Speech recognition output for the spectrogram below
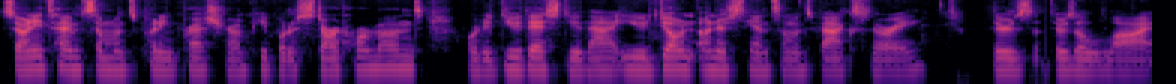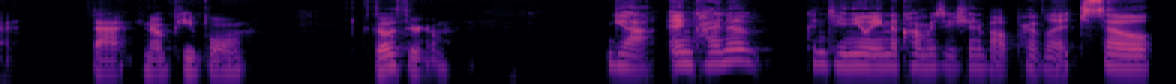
So anytime someone's putting pressure on people to start hormones or to do this, do that, you don't understand someone's backstory. There's there's a lot that, you know, people go through. Yeah, and kind of continuing the conversation about privilege. So,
